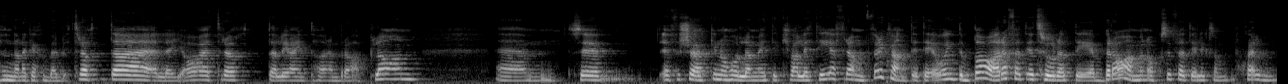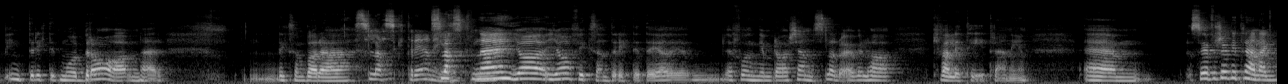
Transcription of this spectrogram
hundarna kanske börjar bli trötta eller jag är trött eller jag inte har en bra plan. Ehm, så jag, jag försöker nog hålla mig till kvalitet framför kvantitet och inte bara för att jag tror att det är bra men också för att jag liksom själv inte riktigt mår bra av den här liksom bara Slaskträning. slask. Mm. Nej, jag, jag fixar inte riktigt det. Jag, jag får ingen bra känsla då. Jag vill ha kvalitet i träningen. Ehm, så jag försöker träna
